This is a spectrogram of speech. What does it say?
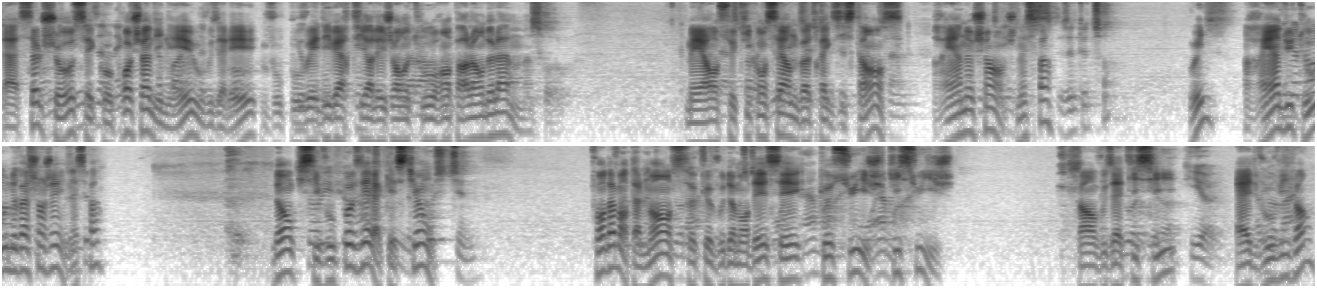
La seule chose, c'est qu'au prochain dîner où vous allez, vous pouvez divertir les gens autour en parlant de l'âme. Mais en ce qui concerne votre existence, rien ne change, n'est-ce pas? Oui, rien du tout ne va changer, n'est-ce pas? Donc si vous posez la question, fondamentalement, ce que vous demandez c'est « que suis-je? Qui suis-je » Quand vous êtes ici, êtes-vous vivant?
